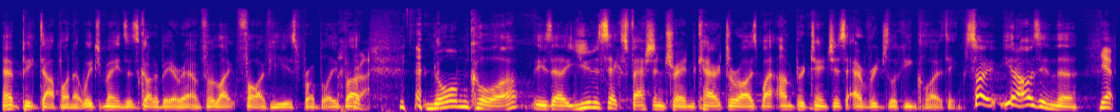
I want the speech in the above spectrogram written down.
Have picked up on it, which means it's got to be around for like five years probably. But normcore is a unisex fashion trend characterized by unpretentious, average-looking clothing. So you know, I was in the. Yep.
